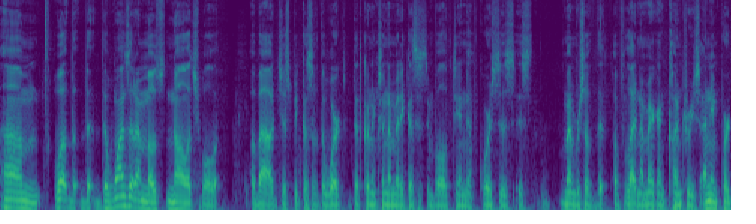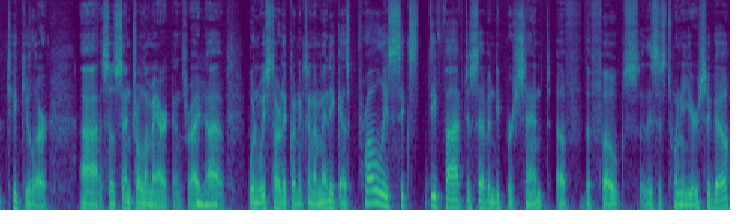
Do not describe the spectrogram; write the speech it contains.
Um, well, the, the, the ones that I'm most knowledgeable about just because of the work that Conexión Américas is involved in, of course, is, is members of the of Latin American countries, and in particular, uh, so Central Americans, right? Mm-hmm. Uh, when we started Conexión Américas, probably 65 to 70 percent of the folks, this is 20 years ago,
